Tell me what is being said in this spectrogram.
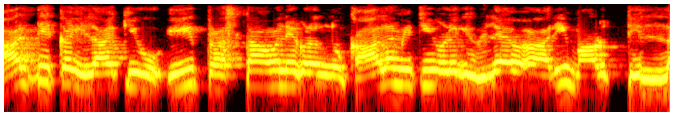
ಆರ್ಥಿಕ ಇಲಾಖೆಯು ಈ ಪ್ರಸ್ತಾವನೆಗಳನ್ನು ಕಾಲಮಿತಿಯೊಳಗೆ ವಿಲೇವಾರಿ ಮಾಡುತ್ತಿಲ್ಲ.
